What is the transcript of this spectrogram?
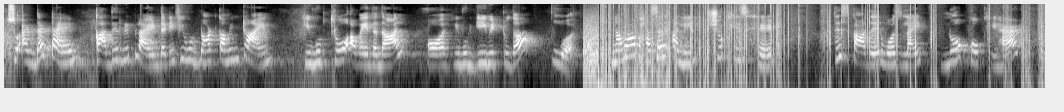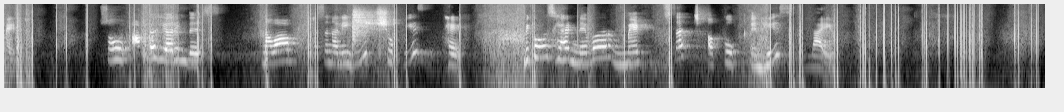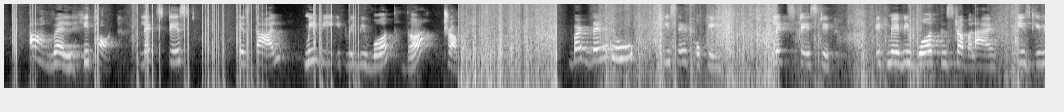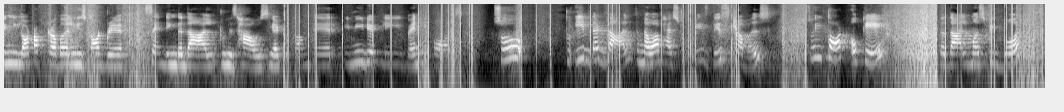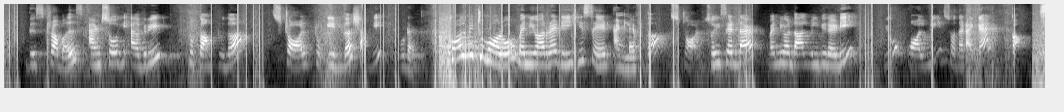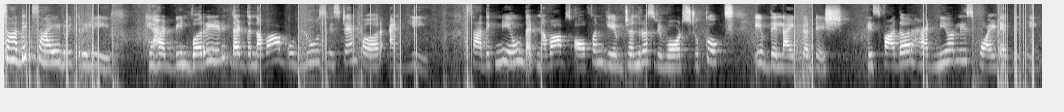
So at that time Kadir replied that if he would not come in time, he would throw away the dal or he would give it to the poor. Nawab Hassan Ali shook his head. This Kadir was like no cook he had met. So after hearing this, Nawab Hassan Ali he shook his head because he had never met such a cook in his life. Ah, well, he thought, let's taste his dal, maybe it will be worth the trouble. But then too, he said, okay, let's taste it. It may be worth this trouble. I, he is giving me a lot of trouble. He is not sending the dal to his house. He had to come there immediately when he calls. So to eat that dal, the Nawab has to face these troubles. So he thought, okay, the dal must be worth these troubles and so he agreed to come to the stall to eat the Shahi Urad. Call me tomorrow when you are ready, he said and left the stall. So he said that when your dal will be ready, you call me so that I can come. Sadiq sighed with relief. He had been worried that the Nawab would lose his temper and leave. Sadiq knew that Nawabs often gave generous rewards to cooks if they liked a dish. His father had nearly spoiled everything.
